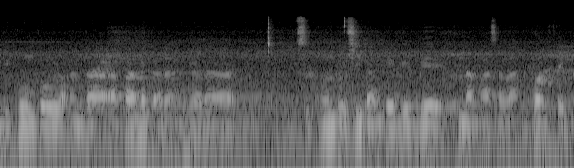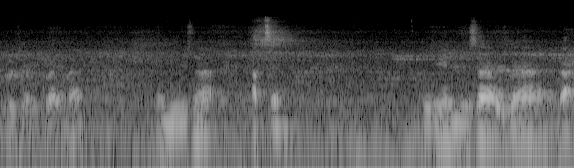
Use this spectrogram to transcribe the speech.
dikumpul antara apa negara-negara untuk sidang PBB tentang masalah konflik Rusia Ukraina Indonesia absen. Jadi Indonesia sudah nggak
